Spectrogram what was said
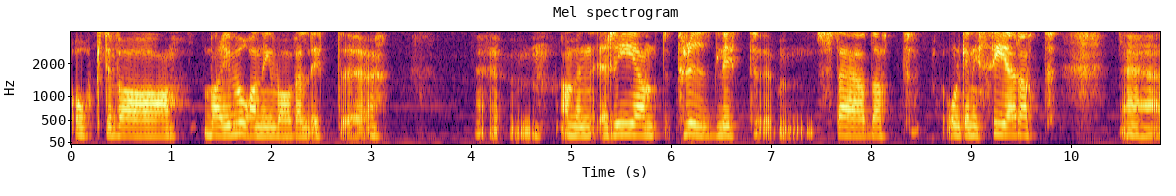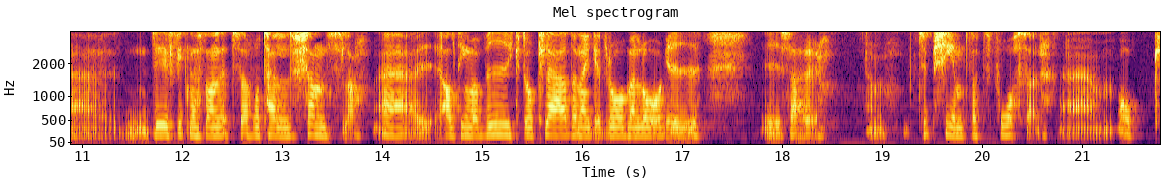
och det var... Varje våning var väldigt eh, eh, ja, men rent, prydligt, eh, städat, organiserat. Eh, det fick nästan lite så hotellkänsla. Eh, allting var vikt och kläderna i garderoben låg i, i så här, typ kemtvättspåsar. Eh, och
